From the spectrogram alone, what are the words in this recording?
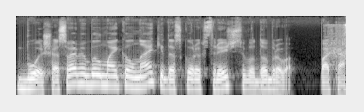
больше. А с вами был Майкл Найки. До скорых встреч. Всего доброго. Пока.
